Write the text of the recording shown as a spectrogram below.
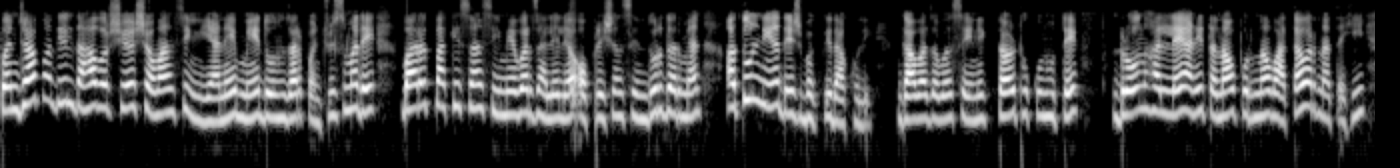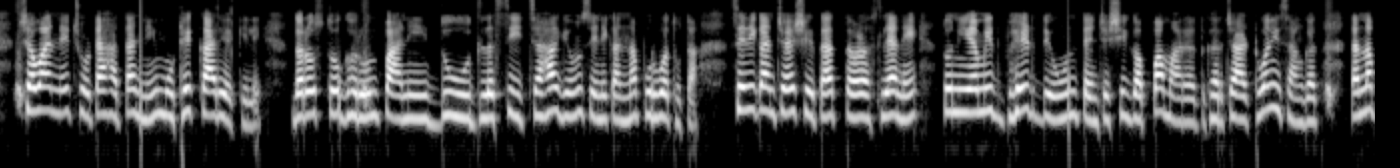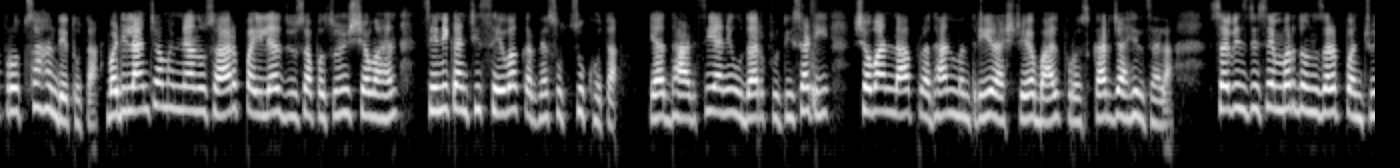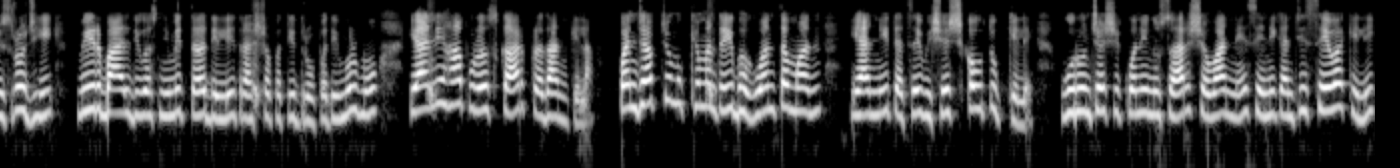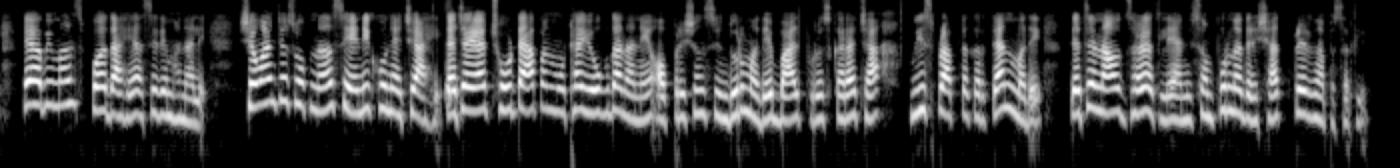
पंजाबमधील दहा वर्षीय शवान सिंग याने मे दोन हजार पंचवीसमध्ये भारत पाकिस्तान सीमेवर झालेल्या ऑपरेशन सिंदूर दरम्यान अतुलनीय देशभक्ती दाखवली. गावाजवळ सैनिक तळ ठोकून होते. ड्रोन हल्ले आणि तणावपूर्ण वातावरणातही शवांनी छोट्या हातांनी मोठे कार्य केले. दररोज तो घरून पाणी दूध लस्सी चहा घेऊन सैनिकांना पुरवत होता. सैनिकांच्या शेतात तळ असल्याने तो नियमित भेट देऊन त्यांच्याशी गप्पा मारत घरच्या आठवणी सांगत त्यांना प्रोत्साहन देत होता. वडिलांच्या म्हणण्यानुसार पहिल्याच दिवसापासून शवान सैनिकांची सेवा करण्यास उत्सुक होता. या धाडसी आणि उदार कृतीसाठी शवानला प्रधानमंत्री राष्ट्रीय बाल पुरस्कार जाहीर झाला. सव्वीस डिसेंबर दोन हजार पंचवीस रोजी वीर बाल दिवस निमित्त दिल्लीत राष्ट्रपती द्रौपदी मुर्मू यांनी हा पुरस्कार प्रदान केला. पंजाबचे मुख्यमंत्री भगवंत मन यांनी त्याचे विशेष कौतुक केले. गुरूंच्या शिकवणीनुसार शवानने सैनिकांची सेवा केली हे अभिमानास्पद आहे असे ते म्हणाले. शवांचे स्वप्न सैनिक होण्याचे आहे. त्याच्या या छोट्या पण मोठ्या योगदानाने ऑपरेशन सिंदूरमध्ये बाल पुरस्काराच्या वीस प्राप्तकर्त्यांमध्ये त्याचे नाव झळकले आणि संपूर्ण देशात प्रेरणा पसरली.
